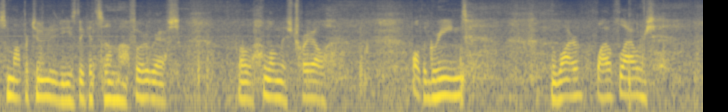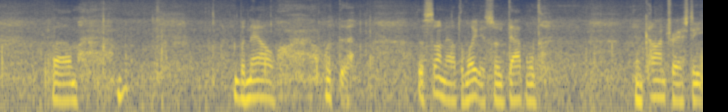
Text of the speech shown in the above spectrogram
some opportunities to get some uh, photographs along this trail. All the greens, the wild wildflowers. Um, but now, with the the sun out, the light is so dappled and contrasty.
